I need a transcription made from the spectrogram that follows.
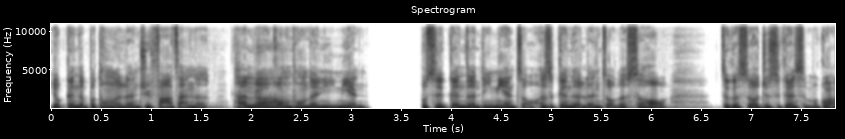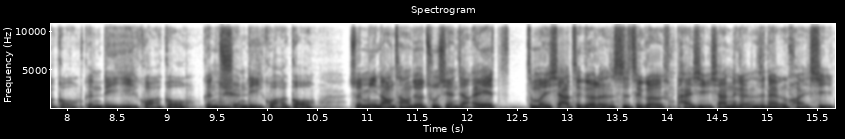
又跟着不同的人去发展了，他们没有共同的理念，不是跟着理念走，而是跟着人走的时候，这个时候就是跟什么挂钩？跟利益挂钩，跟权力挂钩。所以民进党常就会出现这样，哎，怎么一下这个人是这个派系，一下那个人是那个派系，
